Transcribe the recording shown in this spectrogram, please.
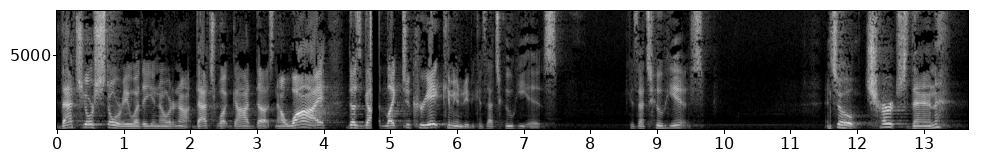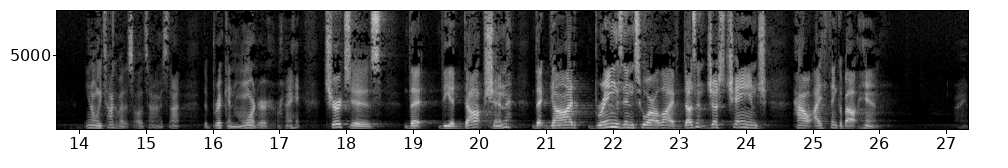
that's your story, whether you know it or not. That's what God does. Now, why does God like to create community? Because that's who He is. Because that's who He is. And so, church then, you know, we talk about this all the time. It's not the brick and mortar, right? Church is that the adoption that God brings into our life doesn't just change how I think about Him. Right?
